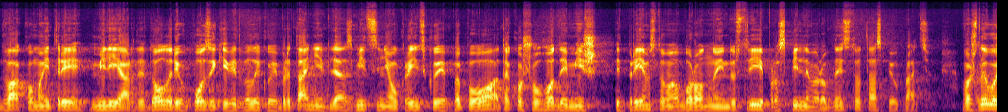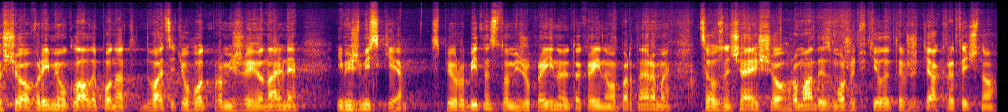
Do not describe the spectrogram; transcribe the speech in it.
2,3 мільярди доларів позики від Великої Британії для зміцнення української ППО, а також угоди між підприємствами оборонної індустрії про спільне виробництво та співпрацю. Важливо, що в Римі уклали понад 20 угод про міжрегіональне і міжміське співробітництво між Україною та країнами-партнерами. Це означає, що громади зможуть втілити в життя критично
